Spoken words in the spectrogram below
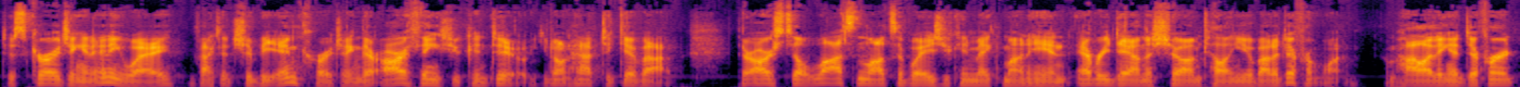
discouraging in any way. In fact, it should be encouraging. There are things you can do. You don't have to give up there are still lots and lots of ways you can make money. And every day on the show, I'm telling you about a different one. I'm highlighting a different,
